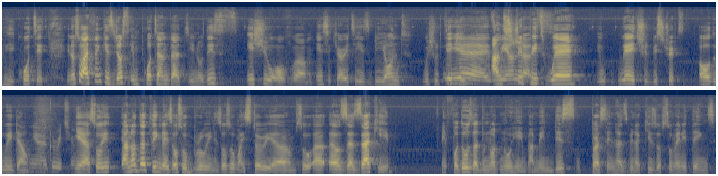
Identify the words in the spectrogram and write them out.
he quoted. You know, so I think it's just important that you know this issue of um, insecurity is beyond. We should take yeah, it and strip that. it where where it should be stripped all the way down. Yeah, I agree with you. Yeah. So another thing that is also brewing is also my story. Um, so uh, El Zakzaky for those that do not know him, I mean, this person has been accused of so many things,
